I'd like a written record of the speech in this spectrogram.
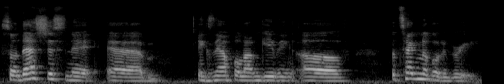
So that's just an um, example I'm giving of a technical degree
